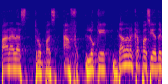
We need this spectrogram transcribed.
para las tropas AFU, lo que, dada la capacidad de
